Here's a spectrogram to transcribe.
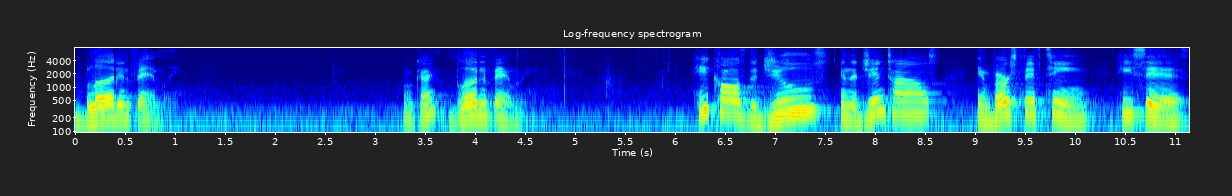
blood and family. Okay? Blood and family. He calls the Jews and the Gentiles in verse 15, he says,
